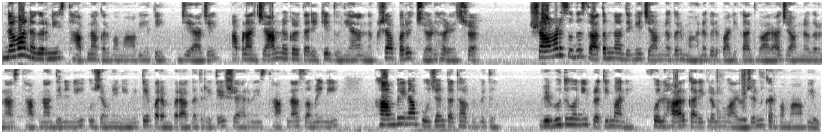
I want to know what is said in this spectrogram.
નવા નગરની સ્થાપના કરવામાં આવી હતી, જે આજે આપણા જામનગર તરીકે દુનિયાના નકશા પર ઝળહળે છે. શ્રાવણ સુદ સાતમના દિને જામનગર મહાનગરપાલિકા દ્વારા જામનગરના સ્થાપના દિનની ઉજવણી નિમિત્તે પરંપરાગત રીતે શહેરની સ્થાપના સમયની ખાંભીના પૂજન તથા વિવિધ વિભૂતિઓની પ્રતિમાની ફુલહાર કાર્યક્રમનું આયોજન કરવામાં આવ્યું.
